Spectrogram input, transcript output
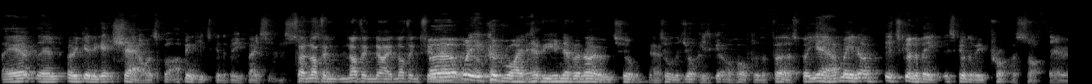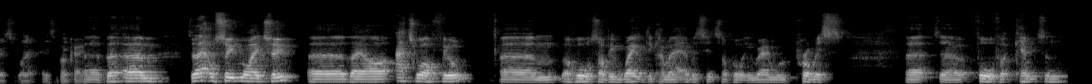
they are, they're going to get showers, but I think it's going to be basically. So nothing, so. nothing, no, nothing too. Uh, well, you could ride heavy. You never know until yeah. until the jockeys get off after the first. But yeah, I mean, uh, it's going to be it's going to be proper soft there, isn't it? Isn't okay. It? Uh, but um, so that will suit my two. Uh, they are A Toi Phil, um, a horse I've been waiting to come out ever since I thought he ran with promise at uh, at Kempton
